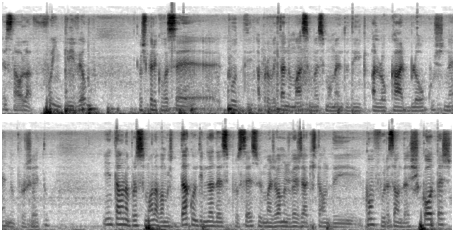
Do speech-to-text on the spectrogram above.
Essa aula foi incrível. Eu espero que você pude aproveitar no máximo esse momento de alocar blocos né, no projeto. Então na próxima aula vamos dar continuidade a esse processo, mas vamos ver já a questão de configuração das cotas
